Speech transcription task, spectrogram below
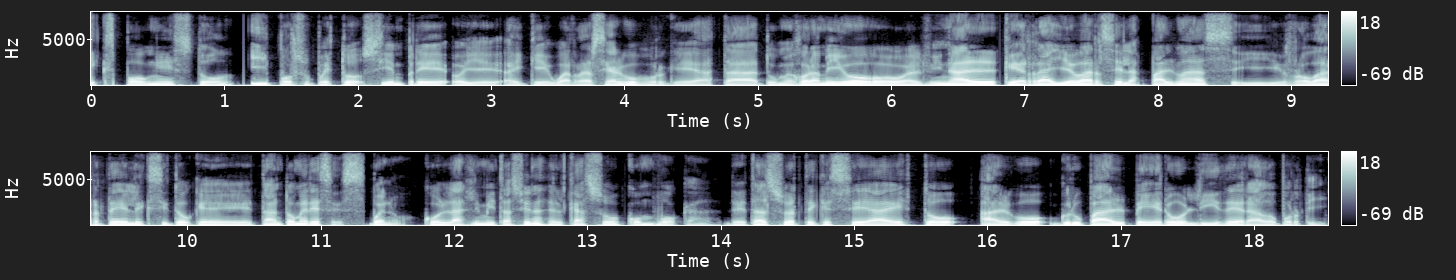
expon esto y por supuesto siempre, oye, hay que guardarse algo porque hasta tu mejor amigo al final querrá llevarse las palmas y robarte el éxito que tanto mereces. Bueno, con las limitaciones del caso, convoca de tal suerte que sea esto algo grupal pero liderado por ti.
